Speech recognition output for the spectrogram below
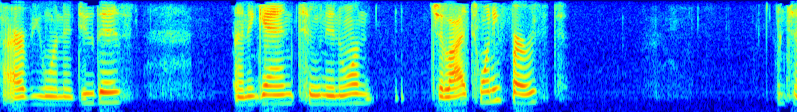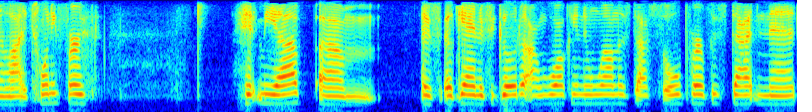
however you want to do this. And again, tune in on July 21st. July 21st, hit me up. Um, if again, if you go to I'm walking in wellness.soulpurpose.net,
